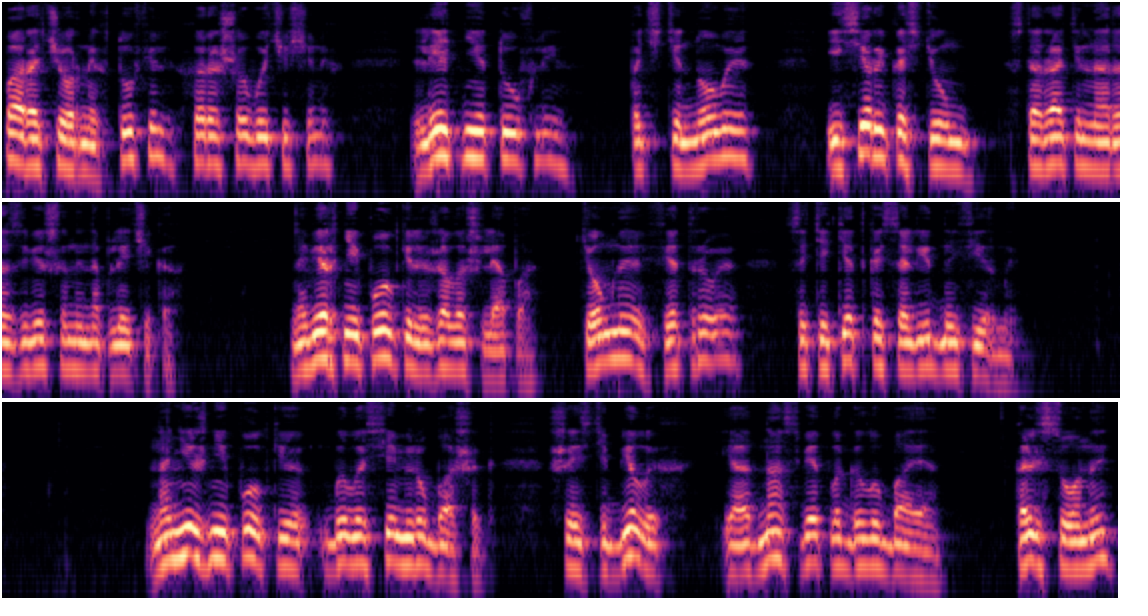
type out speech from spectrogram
Пара черных туфель, хорошо вычищенных, летние туфли, почти новые, и серый костюм, старательно развешанный на плечиках. На верхней полке лежала шляпа, темная, фетровая, с этикеткой солидной фирмы. На нижней полке было семь рубашек, шесть белых и одна светло-голубая, кальсоны,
